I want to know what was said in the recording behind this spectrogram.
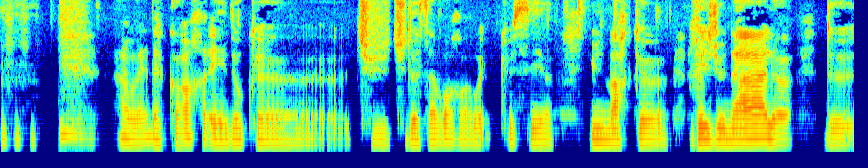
Ah ouais, d'accord. Et donc, euh, tu, tu dois savoir euh, ouais, que c'est euh, une marque euh, régionale de,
